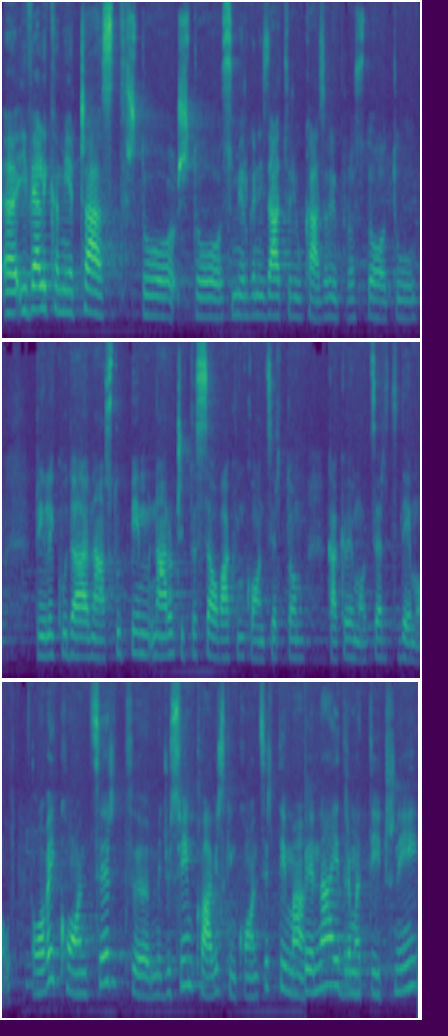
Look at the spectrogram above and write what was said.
E, I velika mi je čast što, što su mi organizatori ukazali prosto tu priliku da nastupim, naročito sa ovakvim koncertom kakav je Mozart D-moll. Ovaj koncert, među svim klavirskim koncertima, je najdramatičniji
